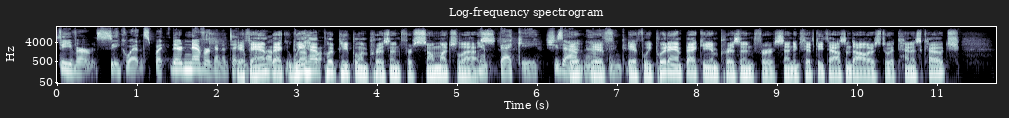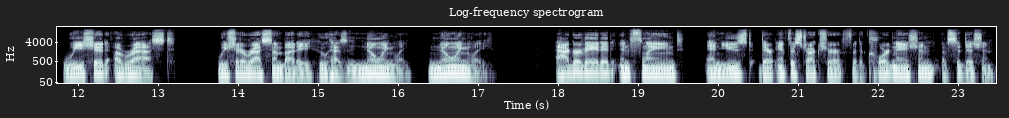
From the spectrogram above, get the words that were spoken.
fever sequence, but they're never going to take. If Aunt Becky, we have put people in prison for so much less. Aunt Becky, she's out if, now. If if we put Aunt Becky in prison for sending fifty thousand dollars to a tennis coach, we should arrest. We should arrest somebody who has knowingly, knowingly aggravated, inflamed, and used their infrastructure for the coordination of sedition.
